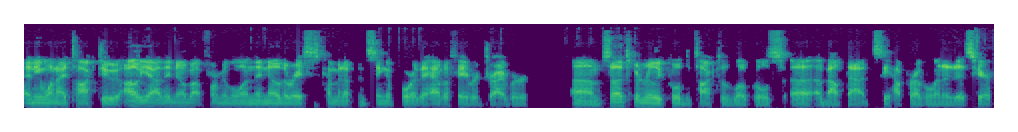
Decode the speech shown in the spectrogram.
anyone I talk to, oh yeah, they know about Formula One. They know the race is coming up in Singapore. They have a favorite driver. Um, so that's been really cool to talk to the locals uh, about that and see how prevalent it is here.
